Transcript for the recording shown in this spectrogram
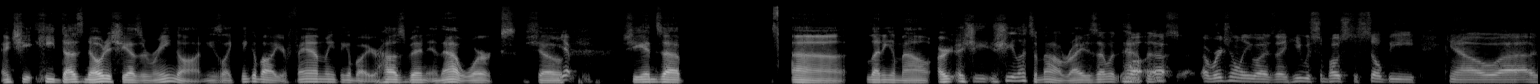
And she he does notice she has a ring on. He's like, think about your family, think about your husband, and that works. So Yep. she ends up uh letting him out or uh, she she lets him out right is that what well, happens uh, originally was uh, he was supposed to still be, you know, uh,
